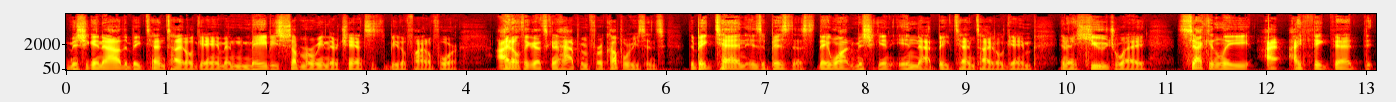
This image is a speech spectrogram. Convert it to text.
Michigan out of the Big Ten title game and maybe submarine their chances to be the Final Four. I don't think that's going to happen for a couple reasons. The Big Ten is a business; they want Michigan in that Big Ten title game in a huge way. Secondly, I, I think that th-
